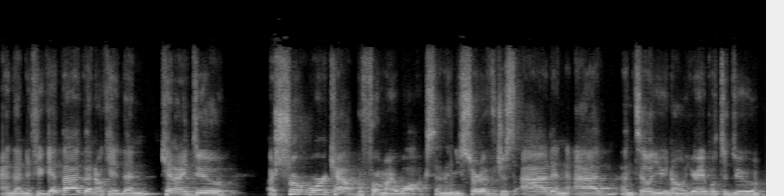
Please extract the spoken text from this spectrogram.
And then if you get that then okay then can i do a short workout before my walks and then you sort of just add and add until you know you're able to do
